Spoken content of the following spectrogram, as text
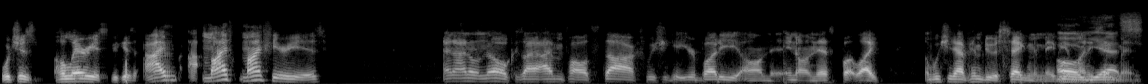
which is hilarious because I my my theory is, and I don't know because I, I haven't followed stocks. We should get your buddy on in on this, but like we should have him do a segment, maybe a oh money yes, segment.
